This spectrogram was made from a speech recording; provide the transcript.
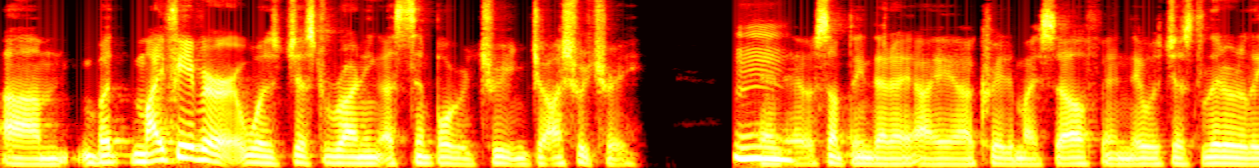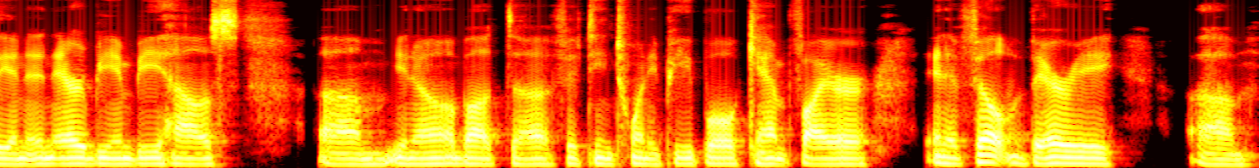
Um, but my favorite was just running a simple retreat in Joshua Tree, mm. and it was something that I, I uh, created myself, and it was just literally an, an Airbnb house um, you know, about uh, 15, 20 people, campfire. And it felt very um,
